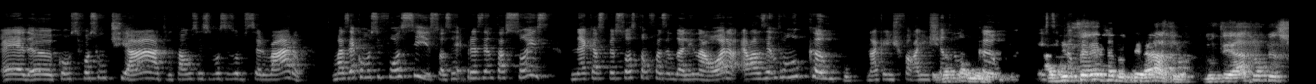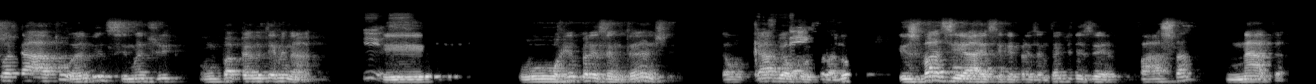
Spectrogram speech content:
é, como se fosse um teatro e tal, não sei se vocês observaram, mas é como se fosse isso, as representações, né, que as pessoas estão fazendo ali na hora, elas entram no campo, né, que a gente fala, a gente Exatamente. entra no campo. A diferença campo... do teatro, do teatro a pessoa está atuando em cima de um papel determinado. Isso. E o representante, então cabe ao constelador esvaziar esse representante e dizer, faça nada.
